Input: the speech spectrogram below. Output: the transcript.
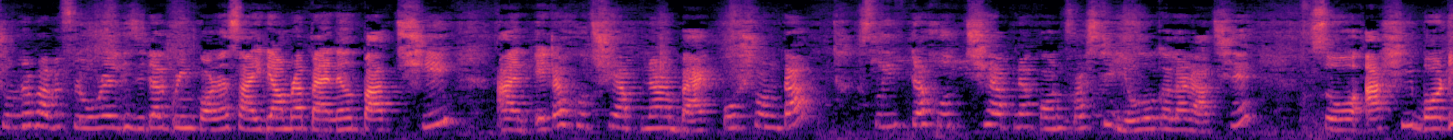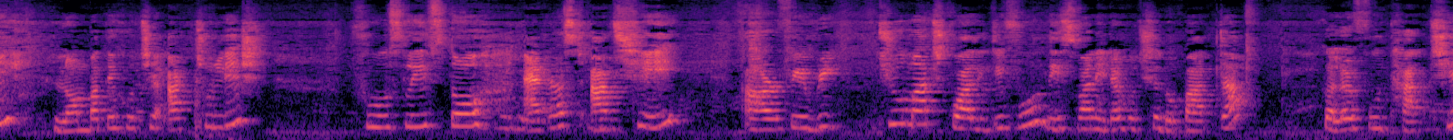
সুন্দরভাবে ফ্লোরাল ডিজিটাল প্রিন্ট করা সাইডে আমরা প্যানেল পাচ্ছি। অ্যান্ড এটা হচ্ছে আপনার ব্যাক পোর্শনটা স্লিভটা হচ্ছে আপনার কন্ট্রাস্টে ইয়েলো কালার আছে। সো আশি বডি লম্বাতে হচ্ছে আটচল্লিশ ফুল স্লিভস তো অ্যাটাচড আছেই। আর fabric too much quality full this one এটা হচ্ছে দোপাট্টা। কালারফুল থাকছে।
